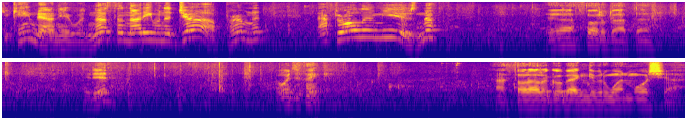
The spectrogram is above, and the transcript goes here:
You came down here with nothing, not even a job, permanent. After all them years, nothing. Yeah, I thought about that. You did? What'd you think? I thought I ought to go back and give it one more shot.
